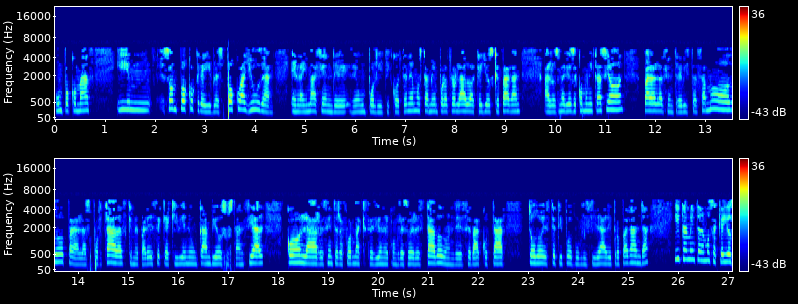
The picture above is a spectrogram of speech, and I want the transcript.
un poco más y mm, son poco creíbles, poco ayudan en la imagen de, de un político. Tenemos también, por otro lado, aquellos que pagan a los medios de comunicación para las entrevistas a modo, para las portadas, que me parece que aquí viene un cambio sustancial con la reciente reforma que se dio en el Congreso del Estado, donde se va a acotar todo este tipo de publicidad y propaganda. Y también tenemos aquellos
